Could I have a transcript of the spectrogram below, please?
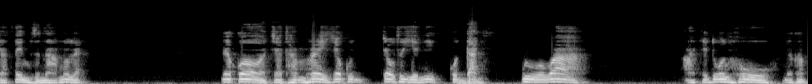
จะเต็มสนามนั่นแหละ แล้วก็จะทำให้เจ้าคุณเจ้าทุเย็นนี่กดดันกลัวว่า อาจจะโดนโฮนะครับ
